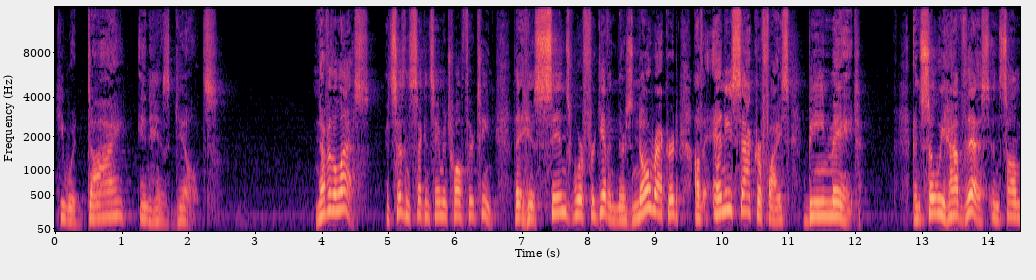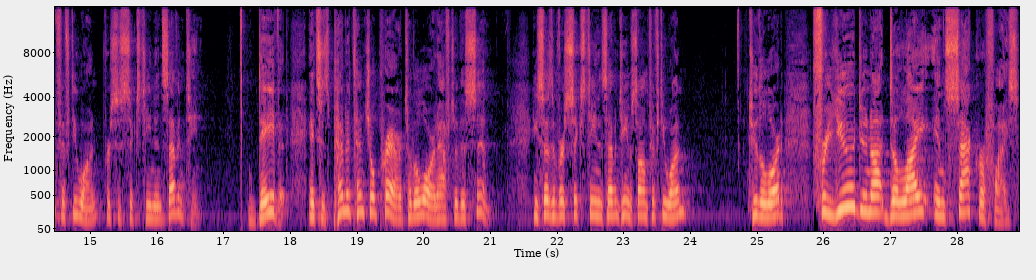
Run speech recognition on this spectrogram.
he would die in his guilt. Nevertheless, it says in 2 Samuel 12 13 that his sins were forgiven. There's no record of any sacrifice being made. And so we have this in Psalm 51, verses 16 and 17. David, it's his penitential prayer to the Lord after this sin. He says in verse 16 and 17 of Psalm 51 to the Lord, For you do not delight in sacrifice,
